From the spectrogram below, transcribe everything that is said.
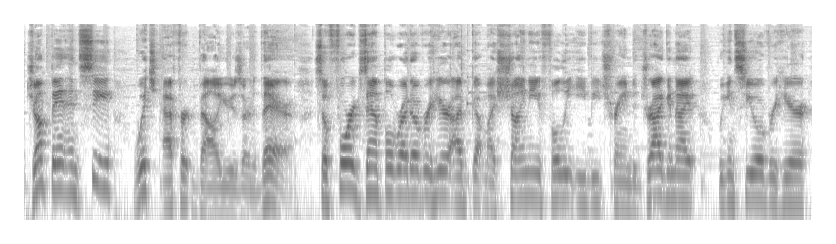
jump in and see which effort values are there. So for example, right over here, I've got my shiny, fully EV trained Dragonite. We can see over here,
